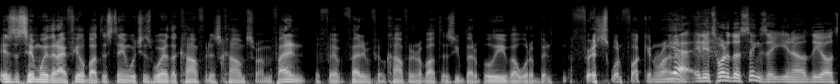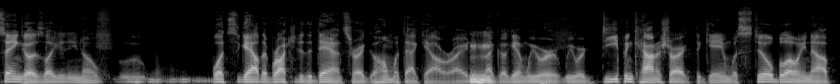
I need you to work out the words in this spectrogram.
is the same way that i feel about this thing which is where the confidence comes from if i didn't if, if i didn't feel confident about this you better believe i would have been the first one fucking running Yeah, and it's one of those things that you know the old saying goes like you know, what's the gal that brought you to the dance? Right, go home with that gal. Right, and mm-hmm. like again, we were we were deep in Counter Strike. The game was still blowing up,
